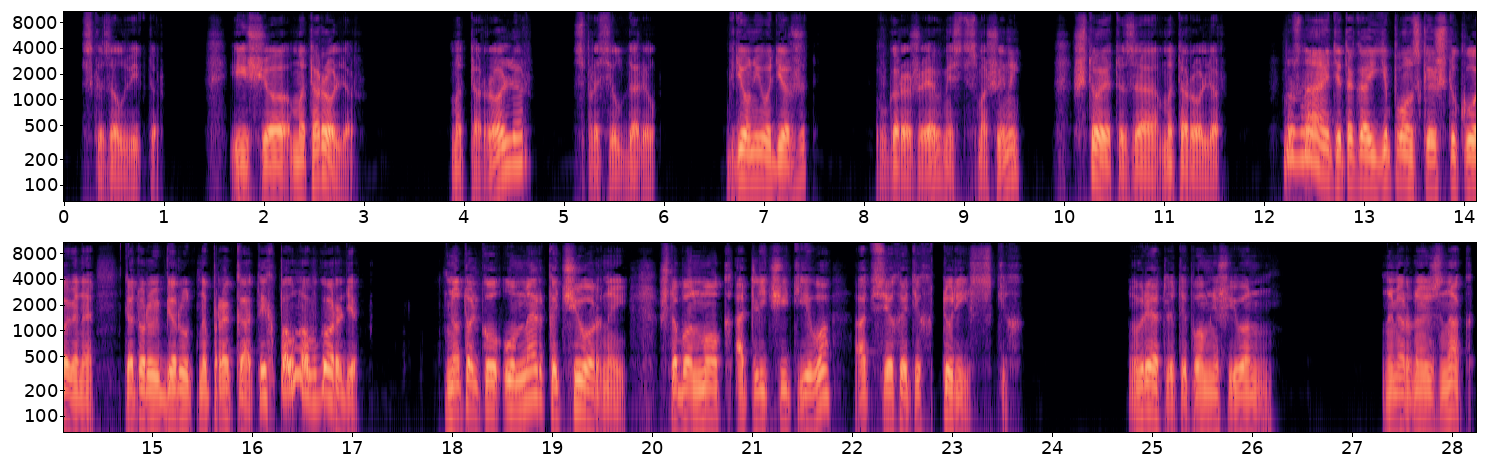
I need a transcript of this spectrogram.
— сказал Виктор. — И еще мотороллер. — Мотороллер? — спросил Дарил. — Где он его держит? — В гараже, вместе с машиной. — Что это за мотороллер? — Ну, знаете, такая японская штуковина, которую берут на прокат. Их полно в городе но только у Мерка черный, чтобы он мог отличить его от всех этих туристских. — Вряд ли ты помнишь его номерной знак,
